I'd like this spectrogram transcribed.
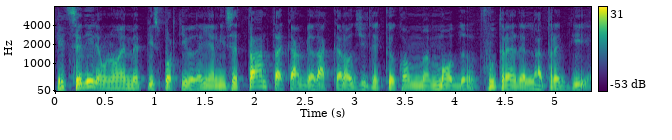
Il sedile è un OMP sportivo degli anni 70, cambia da H con mod V3 della 3D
